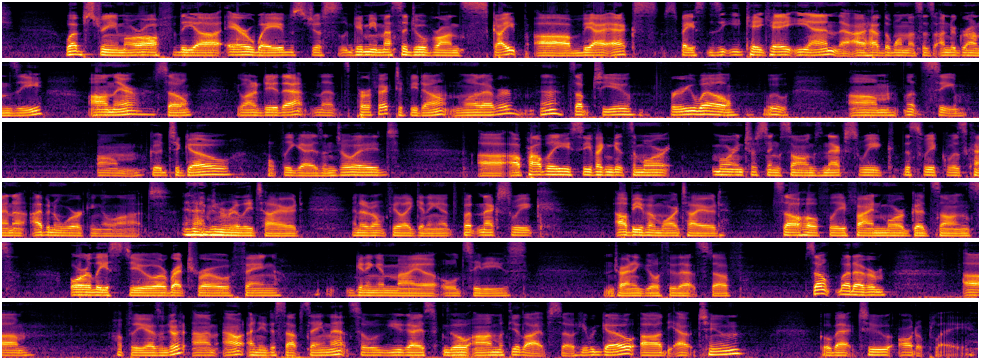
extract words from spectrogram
web stream or off the uh, airwaves, just give me a message over on Skype, uh, VIX space Z E K K E N. I have the one that says Underground Z on there. So you want to do that, that's perfect. If you don't, whatever. Eh, it's up to you. Free will. Woo. Um, let's see. Um, good to go. Hopefully, you guys enjoyed. Uh, I'll probably see if I can get some more more interesting songs next week. This week was kind of I've been working a lot and I've been really tired and I don't feel like getting it. But next week I'll be even more tired. So I'll hopefully find more good songs or at least do a retro thing getting in my uh, old CDs and trying to go through that stuff. So, whatever. Um Hopefully you guys enjoyed. I'm out. I need to stop saying that so you guys can go on with your lives. So here we go. Uh, the out tune. Go back to autoplay.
